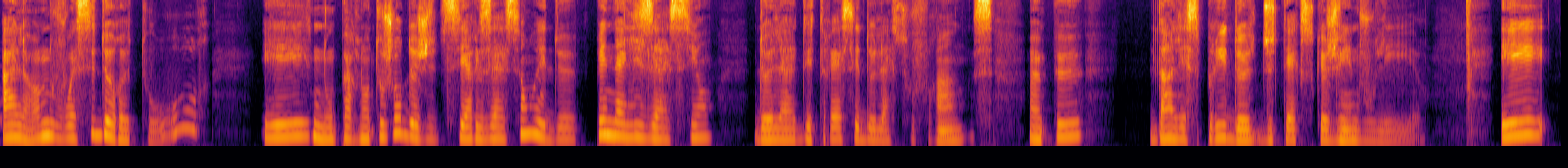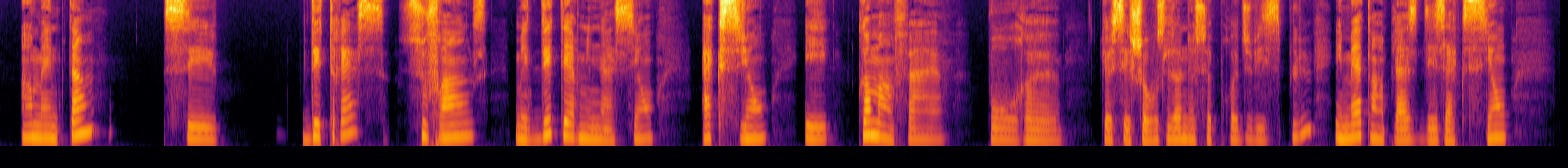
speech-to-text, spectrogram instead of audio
Alors, nous voici de retour et nous parlons toujours de judiciarisation et de pénalisation de la détresse et de la souffrance, un peu dans l'esprit du texte que je viens de vous lire. Et en même temps, c'est détresse, souffrance, mais détermination, action et comment faire pour euh, que ces choses-là ne se produisent plus et mettre en place des actions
